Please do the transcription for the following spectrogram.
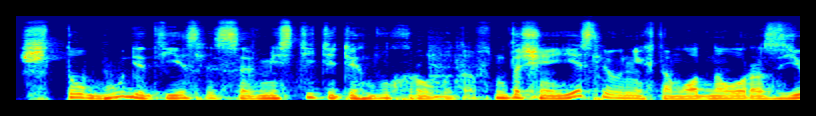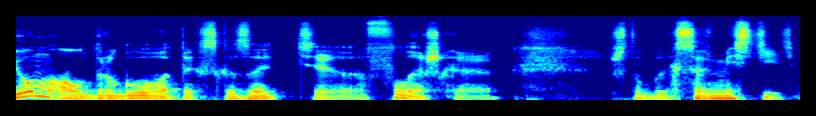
что будет, если совместить этих двух роботов? Ну, точнее, если у них там у одного разъем, а у другого, так сказать, э, флешка, чтобы их совместить.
